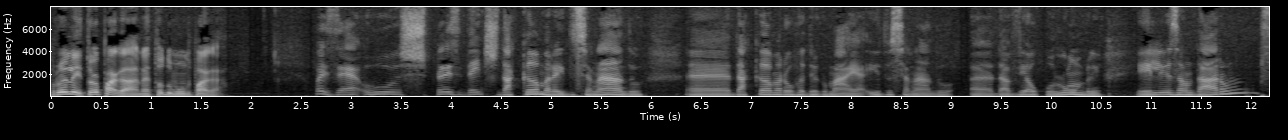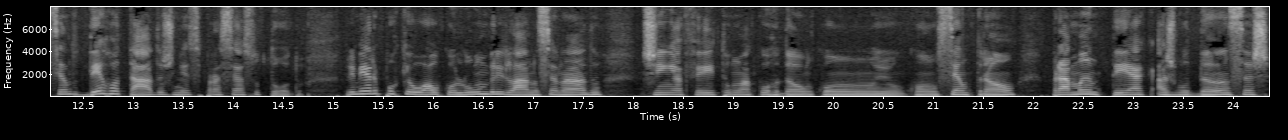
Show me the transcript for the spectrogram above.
o eleitor pagar, né? Todo mundo pagar. Pois é, os presidentes da Câmara e do Senado, eh, da Câmara o Rodrigo Maia e do Senado eh, Davi Alcolumbre, eles andaram sendo derrotados nesse processo todo. Primeiro porque o Alcolumbre lá no Senado tinha feito um acordão com, com o Centrão para manter as mudanças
